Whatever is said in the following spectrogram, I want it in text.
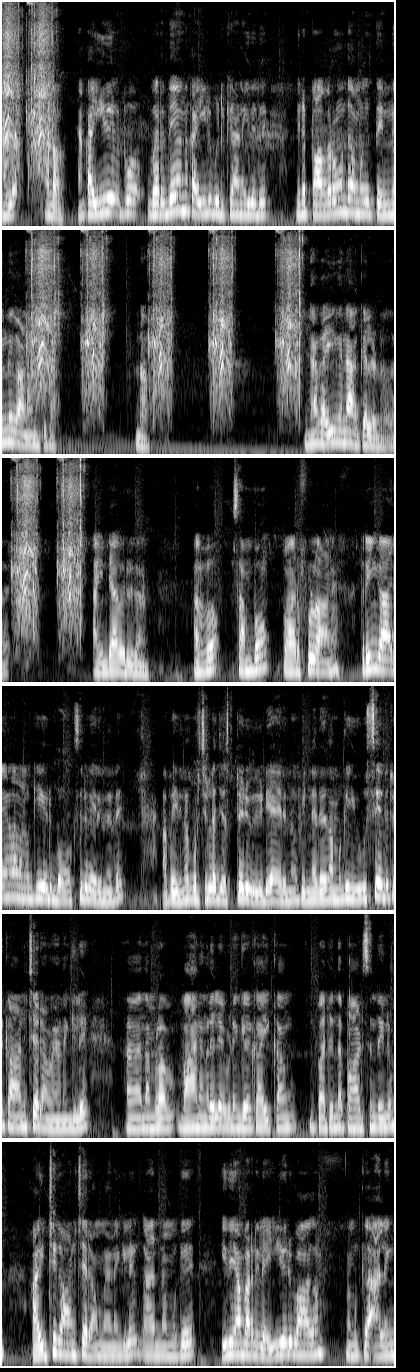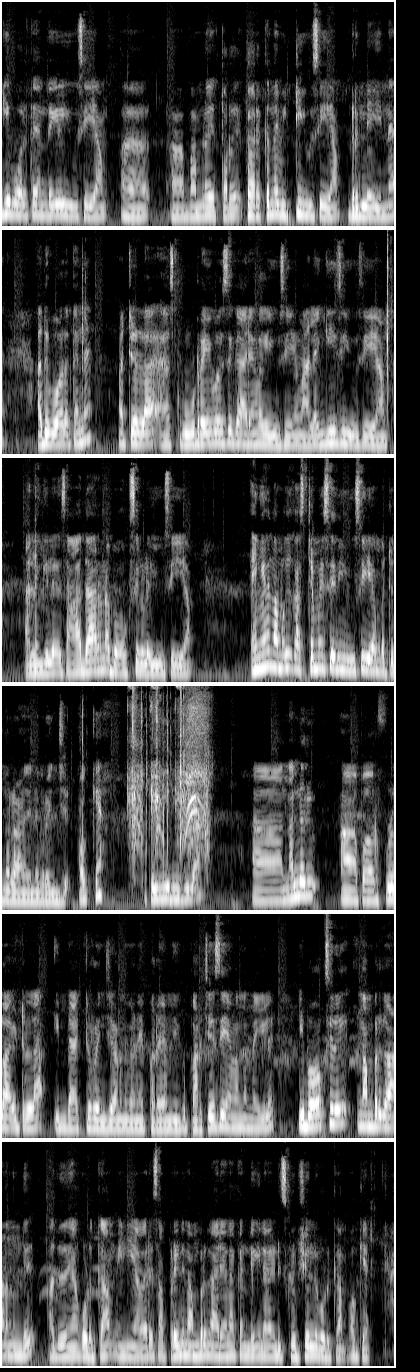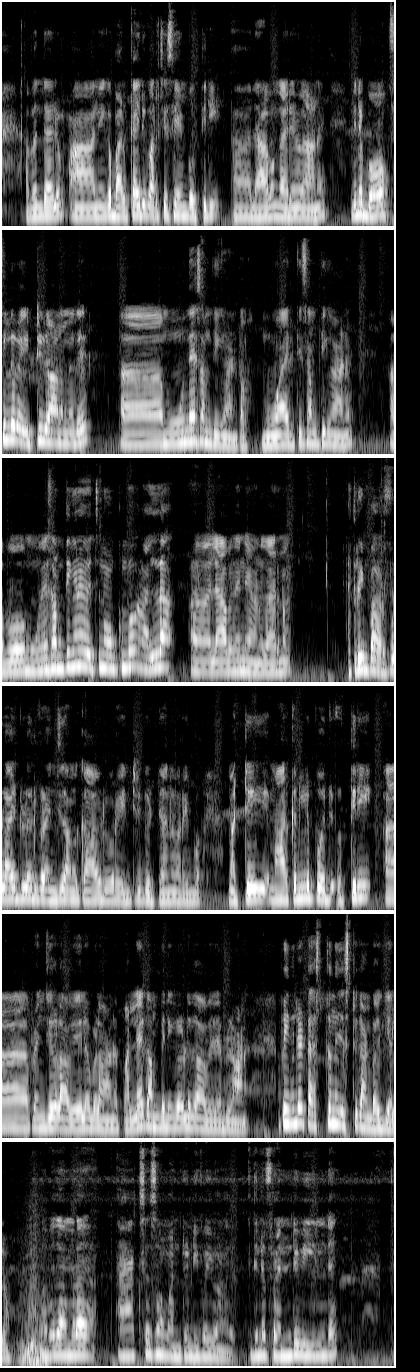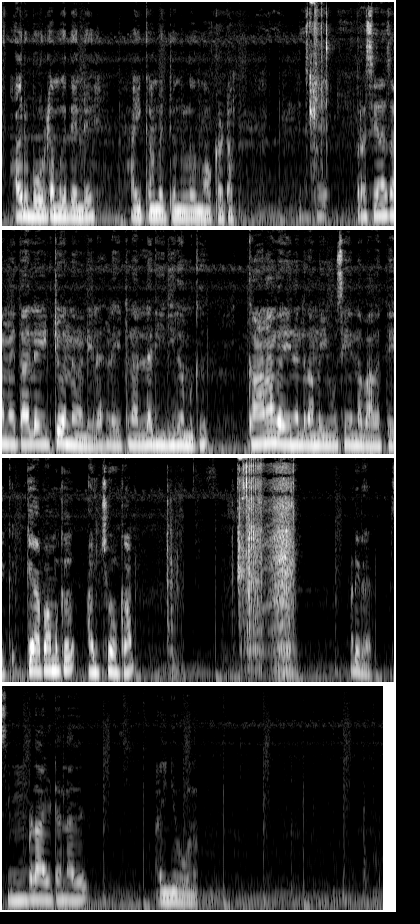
നല്ല കണ്ടോ? ഞാൻ കയ്യിൽ ഇപ്പോൾ വെറുതെ ഒന്ന് കയ്യിൽ പിടിക്കുകയാണെങ്കിൽ ഇത് ഇതിന്റെ പവർ കൊണ്ട് നമുക്ക് തെന്നിന്ന് കാണാൻ പറ്റില്ല. ഉണ്ടോ ഞാൻ കൈ ഇങ്ങനെ ആക്കല്ലോ കേട്ടോ അത് അതിന്റെ ആ ഒരു ഇതാണ്. അപ്പോൾ സംഭവം പവർഫുള്ളാണ് ഇത്രയും കാര്യങ്ങൾ നമുക്ക് ഈ ഒരു ബോക്സിൽ വരുന്നത്. അപ്പോൾ ഇതിനെക്കുറിച്ചുള്ള ജസ്റ്റ് ഒരു വീഡിയോ ആയിരുന്നു. പിന്നെ ഇത് നമുക്ക് യൂസ് ചെയ്തിട്ട് കാണിച്ചു തരാൻ വേണമെങ്കിൽ നമ്മളെ വാഹനങ്ങളിൽ എവിടെയെങ്കിലുമൊക്കെ അയക്കാൻ പറ്റുന്ന പാർട്സ് എന്തെങ്കിലും അയച്ച് കാണിച്ചു തരാം വേണമെങ്കിൽ. കാരണം നമുക്ക് ഇത് ഞാൻ പറഞ്ഞില്ലേ ഈ ഒരു ഭാഗം നമുക്ക് അലങ്കി പോലത്തെ എന്തെങ്കിലും യൂസ് ചെയ്യാം. നമ്മൾ തുറക്കുന്ന വിറ്റ് യൂസ് ചെയ്യാം ഡ്രിൽ ചെയ്യുന്ന. അതുപോലെ തന്നെ മറ്റുള്ള സ്ക്രൂ ഡ്രൈവേഴ്സ് കാര്യങ്ങളൊക്കെ യൂസ് ചെയ്യാം അലങ്കീസ് യൂസ് ചെയ്യാം അല്ലെങ്കിൽ സാധാരണ ബോക്സുകൾ യൂസ് ചെയ്യാം. എങ്ങനെ നമുക്ക് കസ്റ്റമൈസ് ചെയ്ത് യൂസ് ചെയ്യാൻ പറ്റുന്നുള്ളതാണ് ഇതിന്റെ റേഞ്ച് ഓക്കെ അപ്പോൾ ഈ രീതിയിൽ നല്ലൊരു പവർഫുൾ ആയിട്ടുള്ള ഇമ്പാക്റ്റ് റേഞ്ച് ആണെന്ന് വേണമെങ്കിൽ പറയാം. നിങ്ങൾക്ക് പർച്ചേസ് ചെയ്യണമെന്നുണ്ടെങ്കിൽ ഈ ബോക്സിൽ നമ്പർ കാണുന്നുണ്ട്. അത് ഞാൻ കൊടുക്കാം. ഇനി അവരെ സെപ്പറേറ്റ് നമ്പറും കാര്യങ്ങളൊക്കെ ഉണ്ടെങ്കിൽ അത് ഡിസ്ക്രിപ്ഷനിൽ കൊടുക്കാം. ഓക്കെ അപ്പോൾ എന്തായാലും നിങ്ങൾക്ക് ബൾക്കായിട്ട് പർച്ചേസ് ചെയ്യുമ്പോൾ ഒത്തിരി ലാഭം കാര്യങ്ങളാണ്. ഇതിന്റെ ബോക്സിൽ റേറ്റ് കാണുന്നത് മൂന്നേ സംതിങ് ആണ് കേട്ടോ മൂവായിരത്തി സംതിങ് ആണ്. അപ്പോൾ മൂന്നേ സംതിങ്ങിനെ വെച്ച് നോക്കുമ്പോൾ നല്ല ലാഭം തന്നെയാണ്. കാരണം ഇത്രയും പവർഫുൾ ആയിട്ടുള്ള ഒരു ഫ്രഞ്ച് നമുക്ക് ആ ഒരു റേഞ്ചിൽ കിട്ടുക എന്ന് പറയുമ്പോൾ മറ്റ് മാർക്കറ്റിൽ ഇപ്പോൾ ഒത്തിരി ഫ്രഞ്ചുകൾ അവൈലബിൾ ആണ്. പല കമ്പനികളിലും ഇത് അവൈലബിൾ ആണ്. അപ്പോൾ ഇതിന്റെ ടെസ്റ്റ് ഒന്ന് ജസ്റ്റ് കണ്ടു നോക്കിയാലോ? അപ്പോൾ നമ്മുടെ ആക്സസ് വൺ ട്വന്റി ഫൈവ് ആണ്. ഇതിന്റെ ഫ്രണ്ട് വീലിന്റെ ആ ഒരു ബോൾട്ട് നമുക്ക് ഇതിന്റെ അയക്കാൻ പറ്റും എന്നുള്ളത് നോക്കട്ടോ. ജസ്റ്റ് പ്രസ് ചെയ്യുന്ന സമയത്ത് ആ ലൈറ്റ് വന്ന് കണ്ടില്ല? ലൈറ്റ് നല്ല രീതിയിൽ നമുക്ക് കാണാൻ കഴിയുന്നുണ്ട്. നമ്മൾ യൂസ് ചെയ്യുന്ന ഭാഗത്തേക്ക്. ഓക്കെ അപ്പോൾ നമുക്ക് അഴിച്ചു നോക്കാം. കണ്ടില്ലേ? സിമ്പിളായിട്ട് തന്നെ അത് അഴിഞ്ഞു പോകുന്നു.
